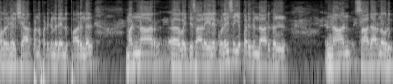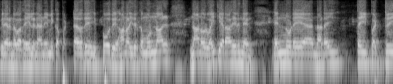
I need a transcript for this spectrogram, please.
அவர்கள் ஷேர் பண்ணப்படுகின்றது என்று பாருங்கள். மன்னார் வைத்தியசாலையிலே கொலை செய்யப்படுகின்றார்கள். நான் சாதாரண உறுப்பினர் என்ற வகையில் நான் நியமிக்கப்பட்டது இப்போது. ஆனால் இதற்கு முன்னால் நான் ஒரு வைத்தியராக இருந்தேன். என்னுடைய நடத்தை பற்றி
